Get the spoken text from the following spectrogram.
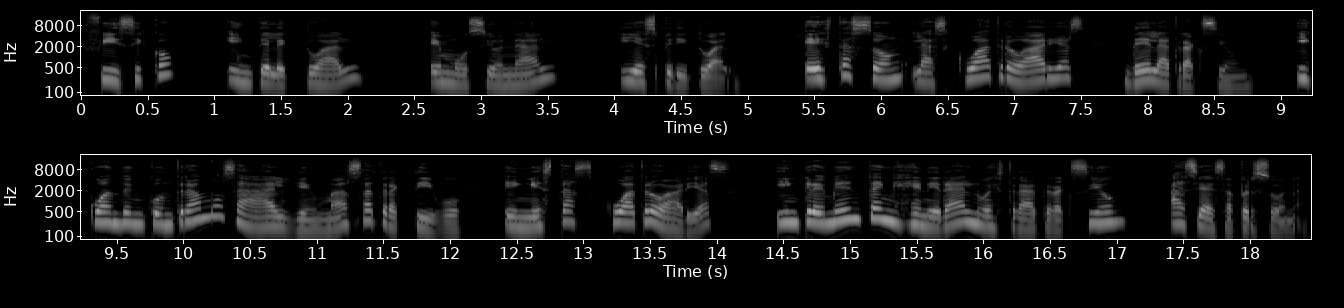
Físico, intelectual, emocional y espiritual. Estas son las cuatro áreas de la atracción. Y cuando encontramos a alguien más atractivo en estas cuatro áreas, incrementa en general nuestra atracción hacia esa persona.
